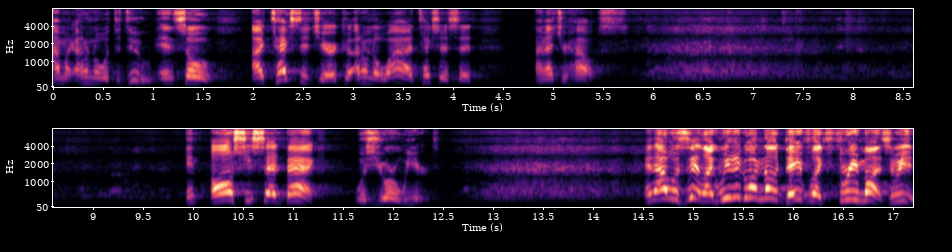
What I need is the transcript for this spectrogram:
I'm like, I don't know what to do. And so I texted Jerica. I don't know why. I texted her. I said, I'm at your house. and all she said back was, You're weird. And that was it. Like we didn't go on another date for like three months. We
